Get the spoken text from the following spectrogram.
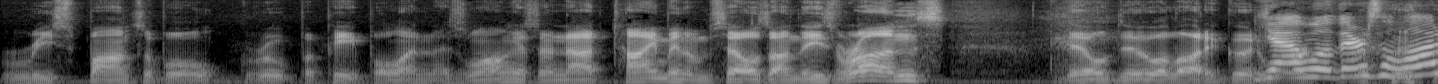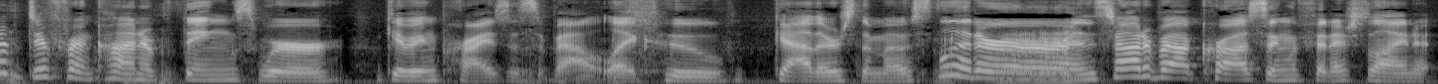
responsible group of people, and as long as they're not timing themselves on these runs, they'll do a lot of good Yeah, work. well, there's a lot of different kind of things we're giving prizes about, like who gathers the most litter, and it's not about crossing the finish line at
